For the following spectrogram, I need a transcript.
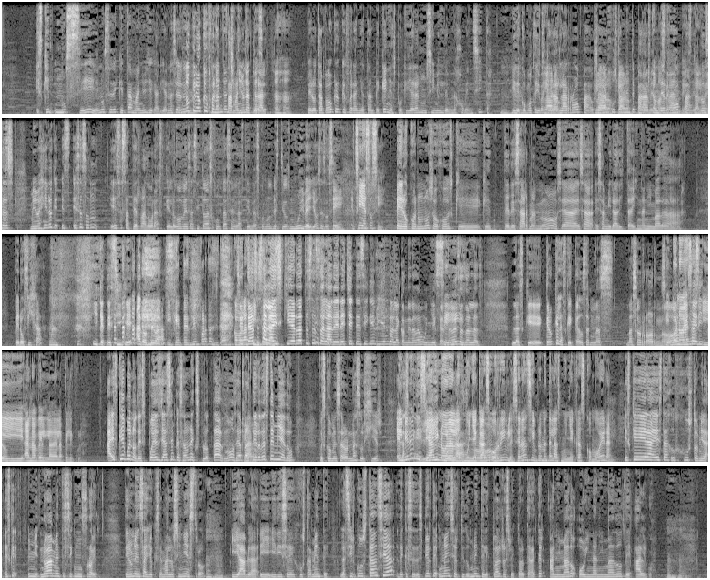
Es que no sé, no sé de qué tamaño llegarían a ser. No creo que fueran tan tamaño chiquititas. natural, Ajá. Pero tampoco creo que fueran ya tan pequeñas, porque ya eran un símil de una jovencita y de cómo te iba Claro. a quedar la ropa. O sea, Claro, era justamente claro. Para vender grandes, ropa. Entonces, me imagino que es- esas son esas aterradoras que luego ves así todas juntas en las tiendas con unos vestidos muy bellos, eso sí, Sí, sí, eso sí. pero con unos ojos que, que te desarman, ¿no? O sea, esa, esa miradita inanimada, pero fija, y que te sigue a donde vas. Y que te no importa si estás como si las te haces a la pinturas. izquierda, te haces a la derecha y te sigue viendo la condenada muñeca, Sí. ¿no? Esas son las, las que, creo que las que causan más, más horror, ¿no? Sí, bueno, esas y Annabelle, la de la película. Ah, es que, bueno, después ya se empezaron a explotar, ¿no? O sea, a Claro. partir de este miedo, pues comenzaron a surgir El miedo inicial no eran las muñecas ¿no? horribles, eran simplemente las muñecas como eran. Es que era esta ju- justo, mira, es que nuevamente Sigmund Freud tiene un ensayo que se llama Lo Siniestro y habla y, y dice justamente la circunstancia de que se despierte una incertidumbre intelectual respecto al carácter animado o inanimado de algo,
